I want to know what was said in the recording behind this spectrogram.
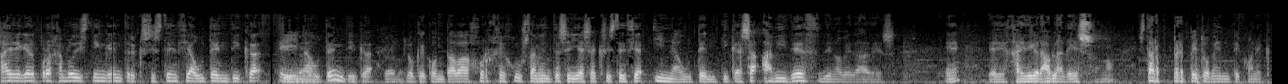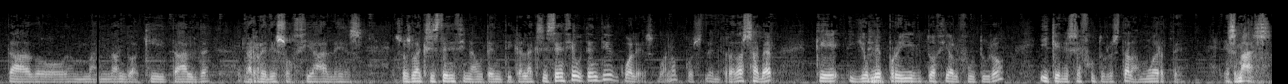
Heidegger, por ejemplo, distingue entre existencia auténtica e inauténtica. Lo que contaba Jorge justamente sería esa existencia inauténtica, esa avidez de novedades. ¿Eh? Eh, Heidegger habla de eso, ¿no? estar perpetuamente conectado, mandando aquí tal, las redes sociales. Eso es la existencia inauténtica. ¿La existencia auténtica cuál es? Bueno, pues de entrada saber que yo me proyecto hacia el futuro y que en ese futuro está la muerte. Es más,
